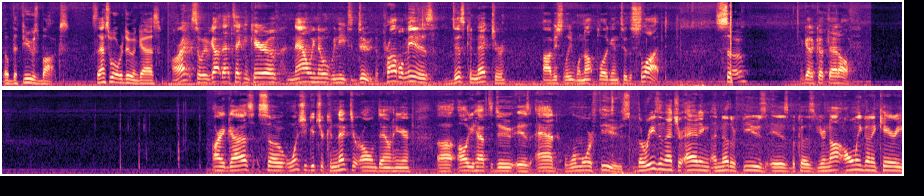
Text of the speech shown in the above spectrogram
of the fuse box. So that's what we're doing, guys. All right, so we've got that taken care of. Now we know what we need to do. The problem is this connector obviously will not plug into the slot. So I gotta cut that off. All right guys, so once you get your connector on down here, uh, all you have to do is add one more fuse. The reason that you're adding another fuse is because you're not only going to carry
